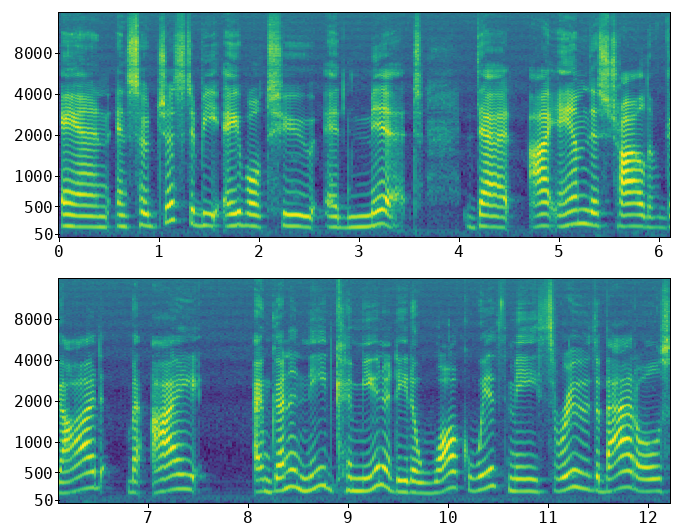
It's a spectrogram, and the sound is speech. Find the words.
And and so just to be able to admit that I am this child of God, but I I'm going to need community to walk with me through the battles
